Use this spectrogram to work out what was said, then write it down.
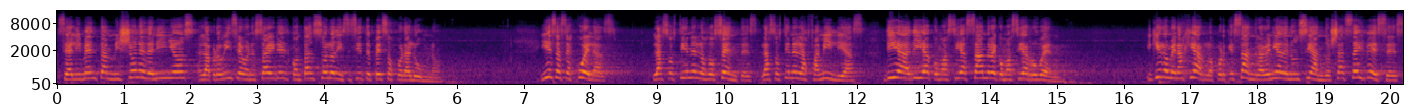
se alimentan millones de niños en la provincia de Buenos Aires con tan solo 17 pesos por alumno. Y esas escuelas las sostienen los docentes, las sostienen las familias, día a día como hacía Sandra y como hacía Rubén. Y quiero homenajearlos porque Sandra venía denunciando ya seis veces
